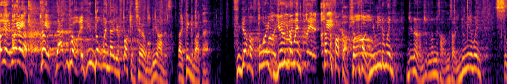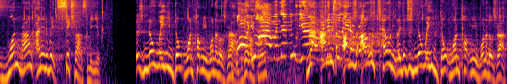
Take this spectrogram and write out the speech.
Okay, no, okay, no, no, okay. no. That, bro, if you don't win that, you're fucking terrible. Be honest. Like, think about that. If you have a four, you need to win. manipulated. Shut the fuck up. Shut the fuck up. You need to win. No, no, just let me talk. Let me talk. You need to win one round. I need to win six rounds to beat you. There's no way you don't one pump me one of those rounds. What you saying? are a manipulator. You're No, a I'm just, I'm, just, bro. I'm just telling you, like, there's just no way you don't one pump me one of those rounds.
